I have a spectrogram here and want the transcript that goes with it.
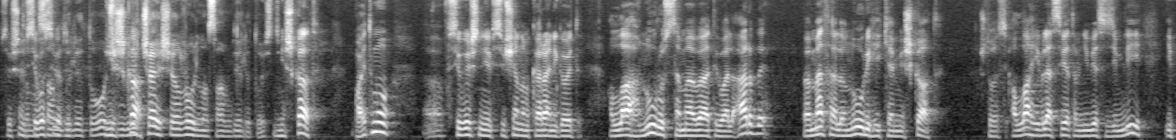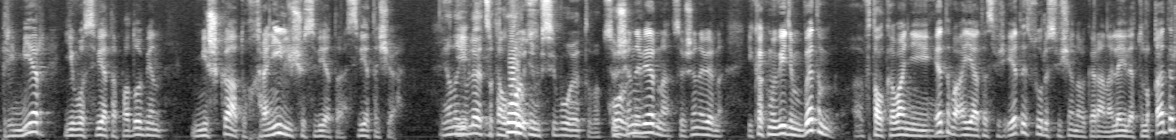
Совершенно Это всего на самом света. деле это очень Мишкат. величайшая роль на самом деле. То есть Мишкат. Поэтому э, Всевышний в Священном Коране говорит Аллах нуру самавати валь арды, ва нурихи ка мишкат. Что Аллах является светом небес и земли, и пример его света подобен мишкату, хранилищу света, светоча. и она и- является и корнем всего этого. Совершенно корнем. верно, совершенно верно. И как мы видим в этом, э, в толковании этого аята, этой суры Священного Корана, Лейлятул Кадр,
